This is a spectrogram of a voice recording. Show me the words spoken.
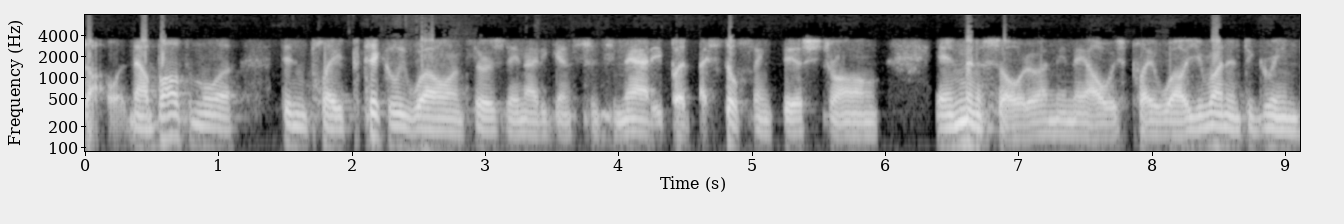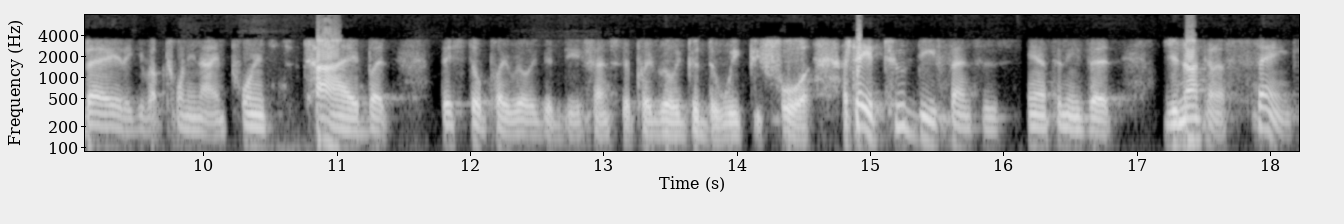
solid. Now Baltimore didn't play particularly well on Thursday night against Cincinnati, but I still think they're strong. In Minnesota, I mean, they always play well. You run into Green Bay, they give up 29 points to tie, but they still play really good defense. They played really good the week before. I tell you, two defenses, Anthony, that you're not going to think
